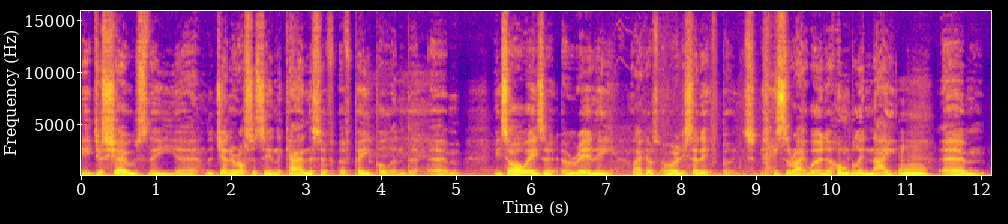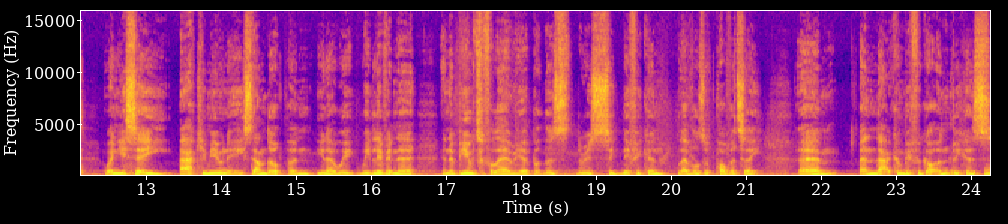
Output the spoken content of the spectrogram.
it just shows the uh, the generosity and the kindness of, of people, and uh, um, it's always a, a really like I've I've already said it, but it's, it's the right word, a humbling night. Um, when you see our community stand up and you know we, we live in a in a beautiful area but there's there is significant levels of poverty. Um, and that can be forgotten because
